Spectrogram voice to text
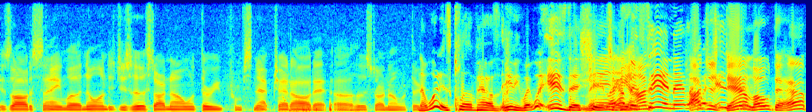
It's all the same. Uh, no one, just Hood Star 913 from Snapchat, all that. Uh, Hood Star 913. Now, what is Clubhouse anyway? What is that shit? Like, I've be been honest, saying that. Like, I just is that? download the app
